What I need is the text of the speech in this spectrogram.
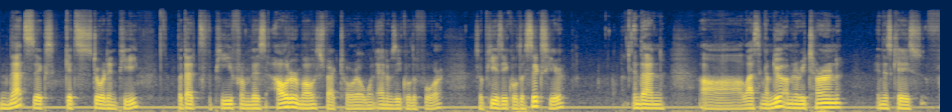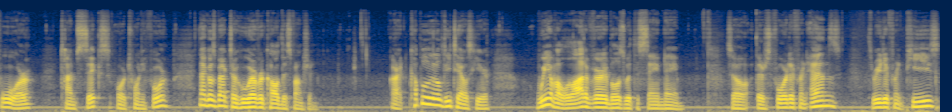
That 6 gets stored in p, but that's the p from this outermost factorial when n is equal to 4. So p is equal to 6 here. And then uh, last thing I'm doing, I'm going to return, in this case, 4 times 6, or 24. That goes back to whoever called this function. All right, couple of little details here. We have a lot of variables with the same name. So there's four different n's, three different p's.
